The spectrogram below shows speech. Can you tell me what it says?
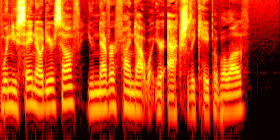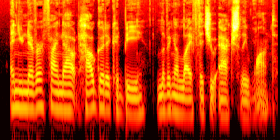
When you say no to yourself, you never find out what you're actually capable of and you never find out how good it could be living a life that you actually want.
